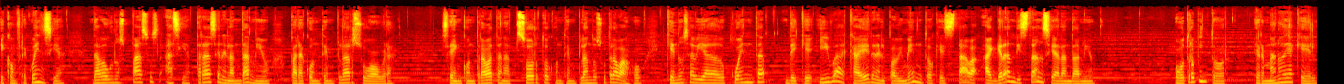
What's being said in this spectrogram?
y con frecuencia daba unos pasos hacia atrás en el andamio para contemplar su obra se encontraba tan absorto contemplando su trabajo que no se había dado cuenta de que iba a caer en el pavimento que estaba a gran distancia del andamio. Otro pintor, hermano de aquel,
